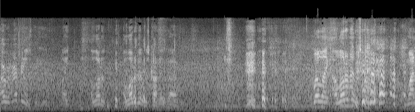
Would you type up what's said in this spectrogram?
I re- I reckon it was pretty good. Like a lot of a lot of it was kind of. Um, well, like a lot of it was kind of one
